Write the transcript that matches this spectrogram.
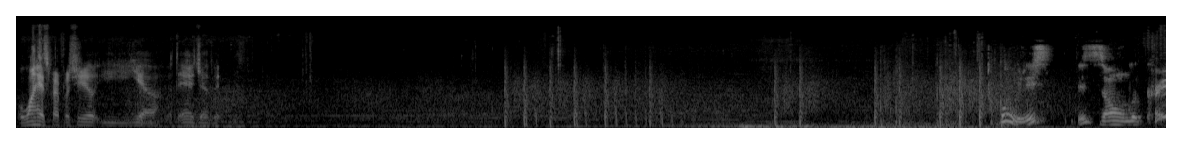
One has purple shield. Yeah, with the edge of it. Ooh, this this zone look crazy.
